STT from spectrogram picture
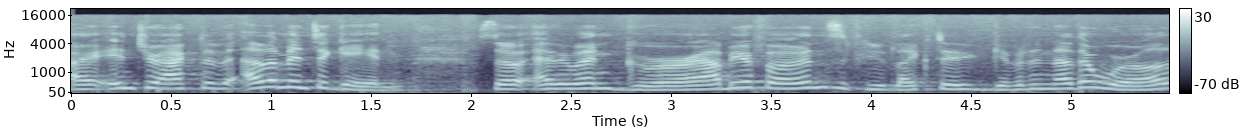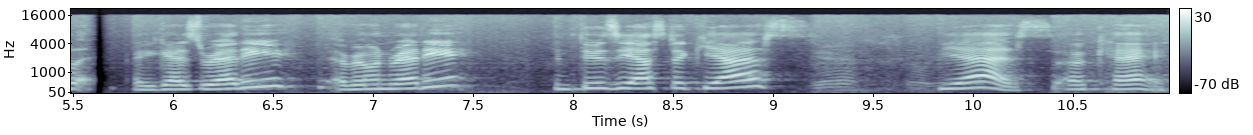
our interactive element again. So, everyone, grab your phones if you'd like to give it another whirl. Are you guys ready? Everyone ready? Enthusiastic, yes? Yes. Yes, okay.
